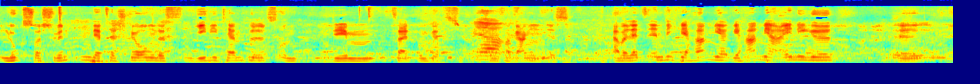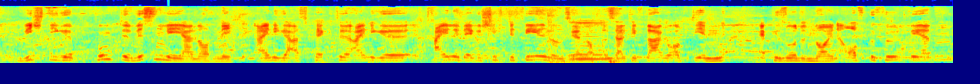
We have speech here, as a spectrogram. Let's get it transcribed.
Lux Verschwinden, der Zerstörung des Jedi-Tempels und dem Zeitpunkt jetzt Ja. schon vergangen ist. Aber letztendlich, wir haben ja, wir haben ja einige äh, wichtige Punkte wissen wir ja noch nicht. Einige Aspekte, einige Teile der Geschichte fehlen uns ja noch. Es ist halt die Frage, ob die in Episode 9 aufgefüllt werden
